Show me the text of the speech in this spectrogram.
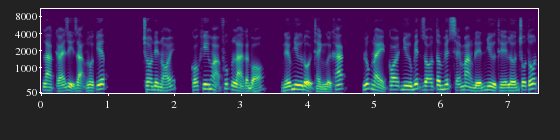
là cái gì dạng lôi kiếp. Cho nên nói, có khi họa phúc là gắn bó, nếu như đổi thành người khác, lúc này coi như biết rõ tâm huyết sẽ mang đến như thế lớn chỗ tốt,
